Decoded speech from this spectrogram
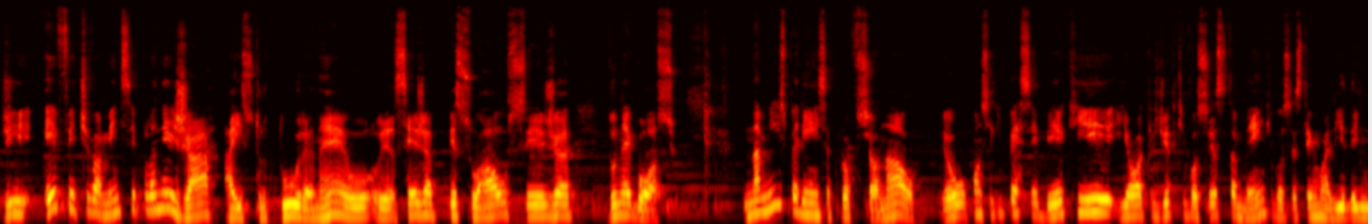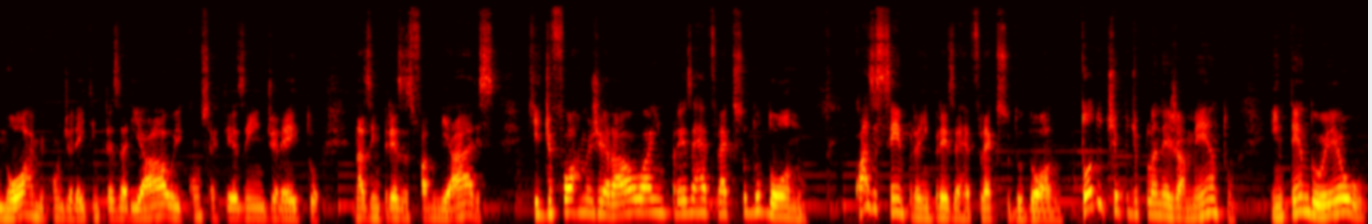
de efetivamente se planejar a estrutura, né? seja pessoal, seja do negócio. Na minha experiência profissional, eu consegui perceber que, e eu acredito que vocês também, que vocês têm uma lida enorme com direito empresarial e com certeza em direito nas empresas familiares, que de forma geral a empresa é reflexo do dono. Quase sempre a empresa é reflexo do dono. Todo tipo de planejamento, entendo eu,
